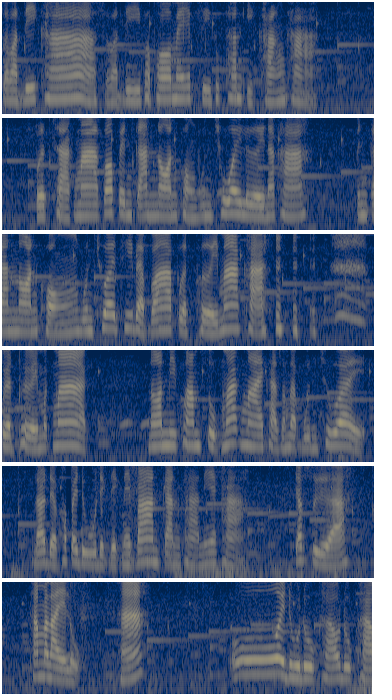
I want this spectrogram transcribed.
สวัสดีค่ะ สวัสดีพ่อพ่อแม่เอฟซีทุกท่านอีกครั้งค่ะ เปิดฉากมาก็เป็นการนอนของบุญช่วยเลยนะคะ เป็นการนอนของบุญช่วยที่แบบว่าเปิดเผยมากค่ะ เปิดเผยมากๆ นอนมีความสุขมากมายค่ะสำหรับบุญช่วย แล้วเดี๋ยวเข้าไปดูเด็กๆในบ้านกันค่ะนี่ค่ะ เจ้าเสือทำอะไรลูกฮะโอ้ยดูดูเขาดูเขา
